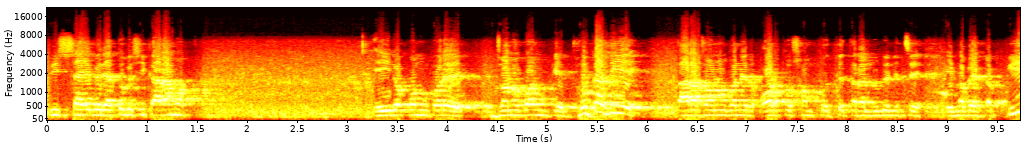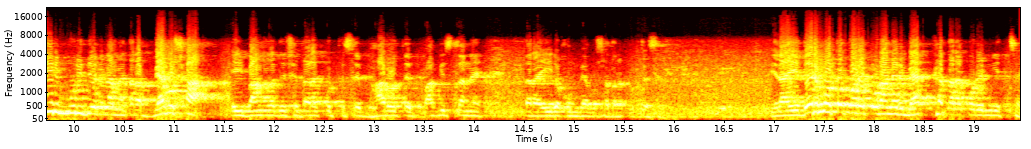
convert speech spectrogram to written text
পীর সাহেবের এত বেশি কারামত। এই রকম করে জনগণকে ধোকা দিয়ে তারা জনগণের অর্থ সম্পত্তি তারা লুটে নিচ্ছে। এইভাবে একটা পীর মুড়িদের নামে তারা ব্যবসা এই বাংলাদেশে তারা করতেছে, ভারতে, পাকিস্তানে তারা এইরকম ব্যবসা তারা করতেছে। এরা এদের মতো করে কোরআনের ব্যাখ্যা তারা করে নিচ্ছে।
